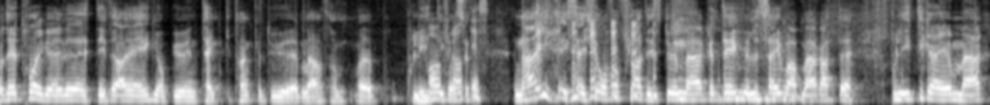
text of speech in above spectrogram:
og det tror Jeg jeg jobber jo i en tenketank, og du er mer som eh, politiker. Overflatisk. Nei, jeg sier ikke overflatisk. Du er mer, det jeg ville si var mer at eh, politikere er jo mer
